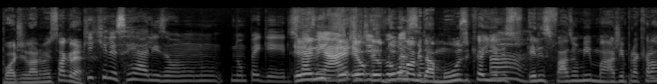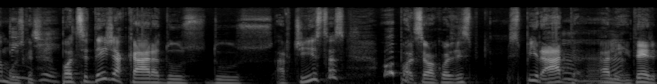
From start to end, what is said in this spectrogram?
pode ir lá no meu Instagram. O que, que eles realizam? Não, não, não peguei. Eles Ele- fazem arte eu, eu dou o nome da música e Ah. eles, eles fazem uma imagem para aquela Entendi. música. Pode ser desde a cara dos, dos artistas, ou pode ser uma coisa ins- inspirada Aham. ali, entende?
